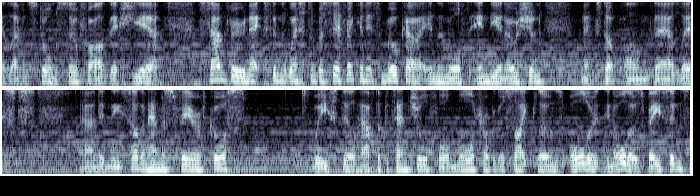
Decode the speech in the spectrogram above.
11 storms so far this year. Sanvu next in the Western Pacific and it's Mocha in the North Indian Ocean next up on their lists. And in the Southern Hemisphere of course we still have the potential for more tropical cyclones all in all those basins.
